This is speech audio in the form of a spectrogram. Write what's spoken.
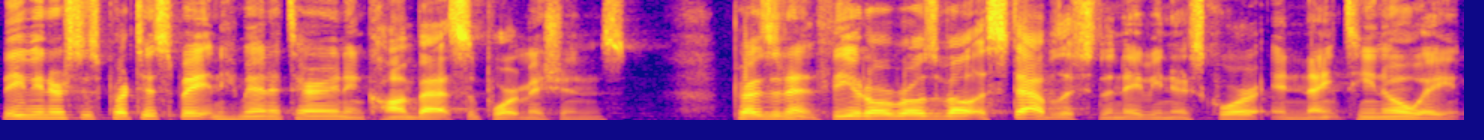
Navy nurses participate in humanitarian and combat support missions. President Theodore Roosevelt established the Navy Nurse Corps in 1908.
